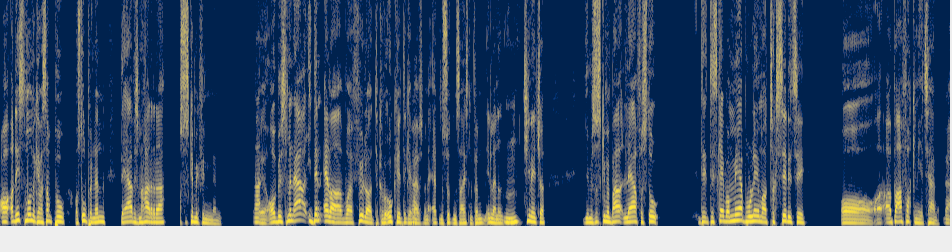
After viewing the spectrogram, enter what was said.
og, og det eneste måde, man kan være sammen på og stole på hinanden, det er, hvis man har det der, så skal man ikke finde hinanden. Nej. Øh, og hvis man er i den alder, hvor jeg føler, at det kan være okay, det kan Ja. være, hvis man er 18, 17, 16, 15, et eller andet, Mm. teenager, jamen så skal man bare lære at forstå, det, det skaber mere problemer og toxicity, og, og, og bare fucking irriterende. Ja.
